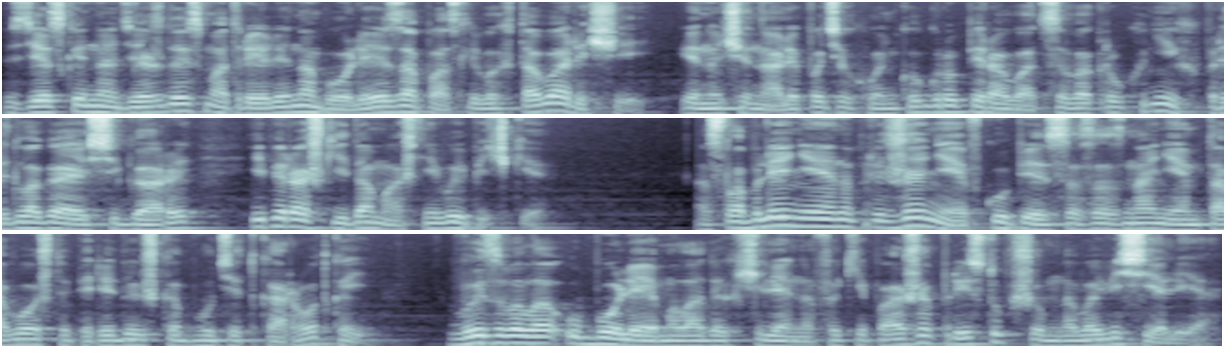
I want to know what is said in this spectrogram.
с детской надеждой смотрели на более запасливых товарищей и начинали потихоньку группироваться вокруг них, предлагая сигары и пирожки домашней выпечки. Ослабление напряжения в купе с осознанием того, что передышка будет короткой, вызвало у более молодых членов экипажа приступ шумного веселья.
